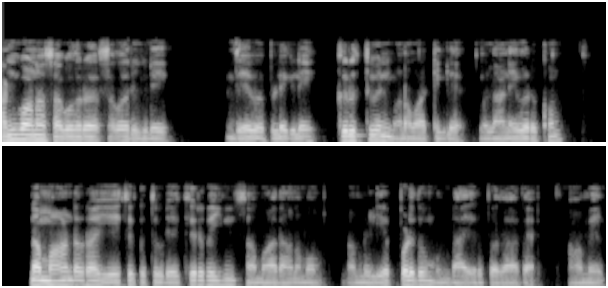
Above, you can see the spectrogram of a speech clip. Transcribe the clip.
அன்பான சகோதர சகோதரிகளே தேவ பிள்ளைகளே கிறிஸ்துவின் மனவாட்டிகளே உங்கள் அனைவருக்கும் நம் ஆண்டவராய் இயேசு கிறிஸ்துடைய கிருபையும் சமாதானமும் நம்மில் எப்பொழுதும் உண்டாயிருப்பதாக. ஆமேன்.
